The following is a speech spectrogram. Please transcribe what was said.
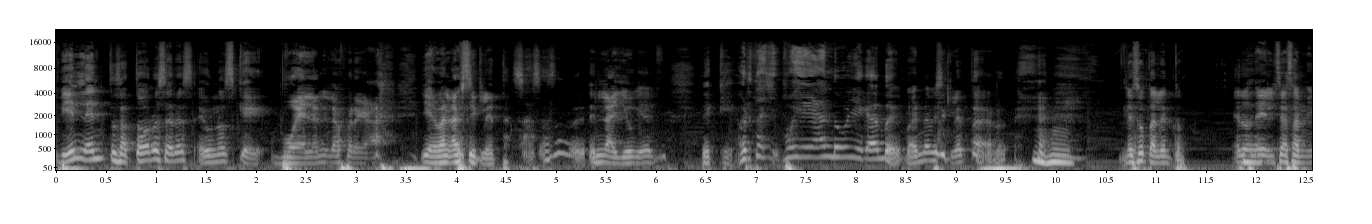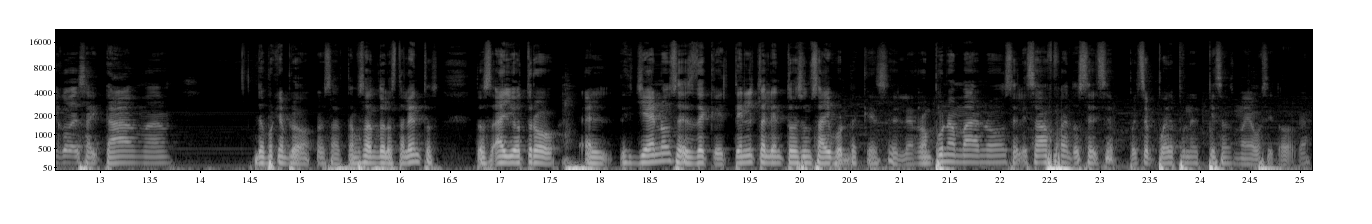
Bien lento, o sea, todos los héroes, unos que vuelan y la fregada. Y él va en la bicicleta. en la lluvia. De que ahorita voy llegando, voy llegando. Va en la bicicleta, ¿verdad? Ujú. Es su talento. Entonces, él se hace amigo de Saitama. Por ejemplo, o sea, estamos hablando de los talentos. Entonces hay otro, el Genos es de que tiene el talento, es un cyborg, de que se le rompe una mano, se le zafa, entonces se, pues, se puede poner piezas nuevas y todo acá.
